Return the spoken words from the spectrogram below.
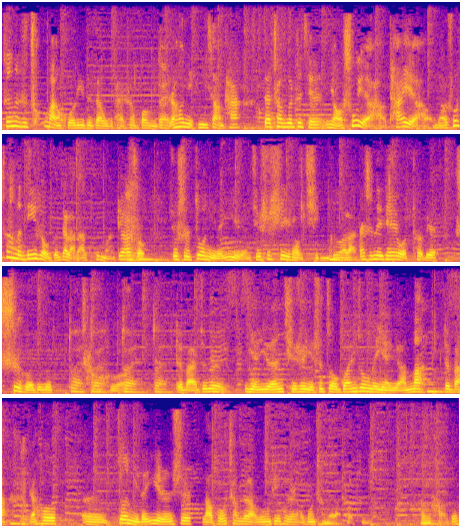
真的是充满活力的在舞台上蹦跶，然后你你想他在唱歌之前，鸟叔也好，他也好，鸟叔唱的第一首歌叫《喇叭裤》嘛，第二首就是《做你的艺人》，其实是一首情歌了。但是那天又特别适合这个场合，对对对吧？就是演员其实也是做观众的演员嘛，对吧？然后呃，做你的艺人是老婆唱给老公听，或者老公唱给老婆听，很好，都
